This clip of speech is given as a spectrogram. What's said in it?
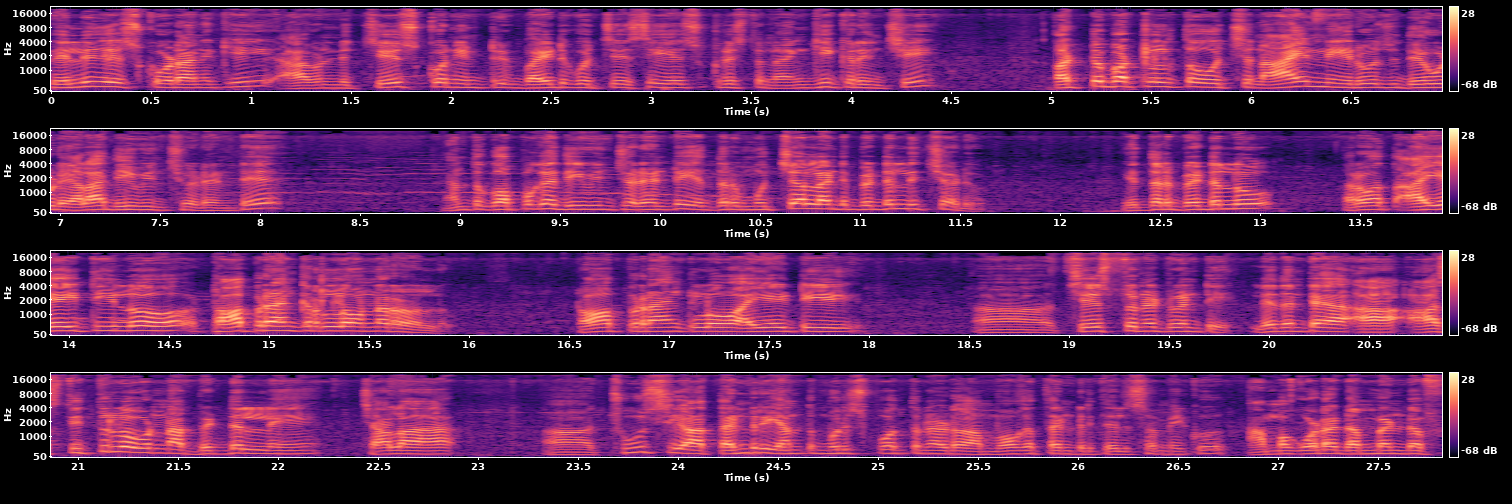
పెళ్ళి చేసుకోవడానికి ఆవిడ్ని చేసుకొని ఇంటికి బయటకు వచ్చేసి యేసుక్రీస్తుని అంగీకరించి కట్టుబట్టలతో వచ్చిన ఆయన్ని ఈరోజు దేవుడు ఎలా దీవించాడంటే ఎంత గొప్పగా దీవించాడంటే ఇద్దరు ముత్యాలు లాంటి బిడ్డలు ఇచ్చాడు. ఇద్దరు బిడ్డలు తర్వాత ఐఐటిలో టాప్ ర్యాంకర్లో ఉన్నారు వాళ్ళు. టాప్ ర్యాంక్లో ఐఐటి చేస్తున్నటువంటి లేదంటే ఆ ఆ స్థితిలో ఉన్న బిడ్డల్ని చాలా చూసి ఆ తండ్రి ఎంత మురిసిపోతున్నాడో ఆ మోగ తండ్రి తెలుసా మీకు? అమ్మ కూడా డమ్ అండ్ డఫ్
